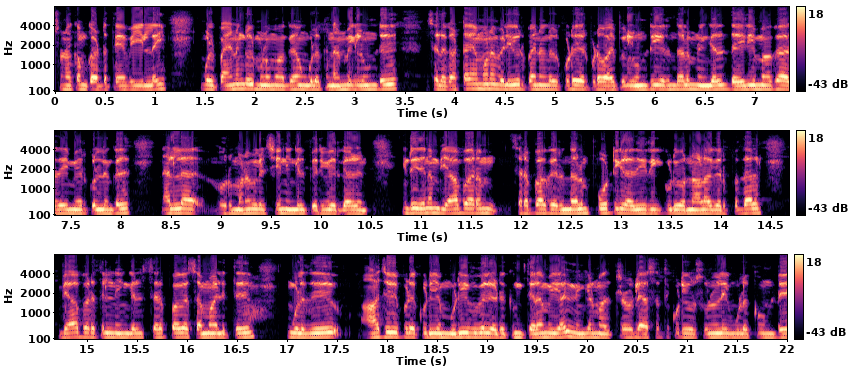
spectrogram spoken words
சுணக்கம் காட்ட தேவையில்லை. உங்கள் பயணங்கள் மூலமாக உங்களுக்கு நன்மைகள் உண்டு. சில கட்டாயமான வெளியூர் பயணங்கள் கூட ஏற்பட வாய்ப்புகள் உண்டு. இருந்தாலும் நீங்கள் தைரியமாக அதை மேற்கொள்ளுங்கள். நல்ல ஒரு மனமகிழ்ச்சியை நீங்கள் பெறுவீர்கள். இன்றைய தினம் வியாபாரம் சிறப்பாக இருந்தாலும் போட்டிகள் அதிகரிக்கக்கூடிய ஒரு நாளாக இருப்பதால் வியாபாரத்தில் நீங்கள் சிறப்பாக சமாளித்து உங்களது ஆச்சரியப்படக்கூடிய முடிவுகள் எடுக்கும் திறமையால் நீங்கள் மற்றவர்களை அசத்தக்கூடிய ஒரு சூழ்நிலை உங்களுக்கு உண்டு.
